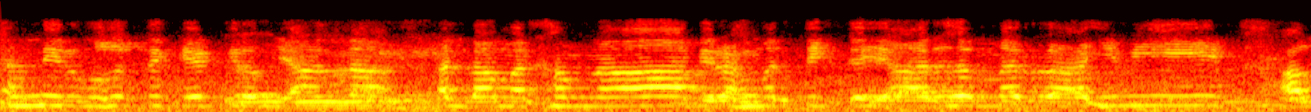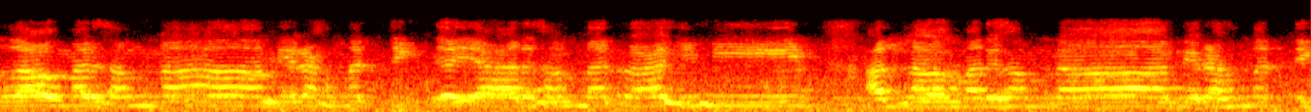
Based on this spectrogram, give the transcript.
கண்ணீர் முகத்து கேட்கிறோம் யாரா அல்லா மர்ஹம்னா பிரஹ்மத்திக்க யாரு ஹம்மர் ராஹிமீன்? அல்லாஹ் மர்ஹம்னா பிரஹ்மத்திக்க யாரு ஹம்மர் ராஹிமீன்? அல்லாஹ் மர்ஹம்னா பிரஹ்மத்திக்க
